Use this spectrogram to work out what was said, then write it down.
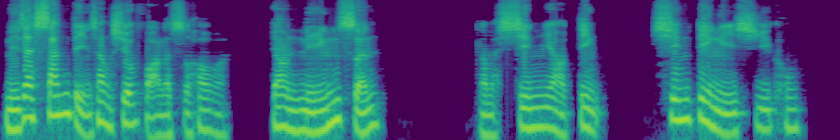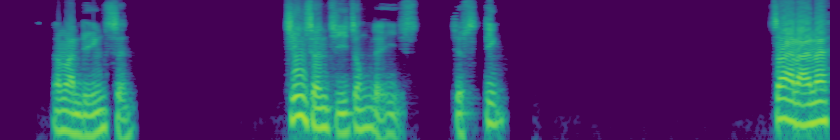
你在山顶上修法的时候啊，要凝神，那么心要定，心定于虚空，那么凝神，精神集中的意思就是定。再来呢？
